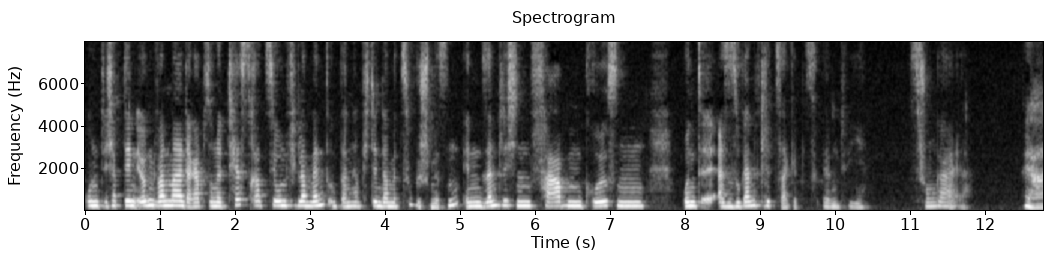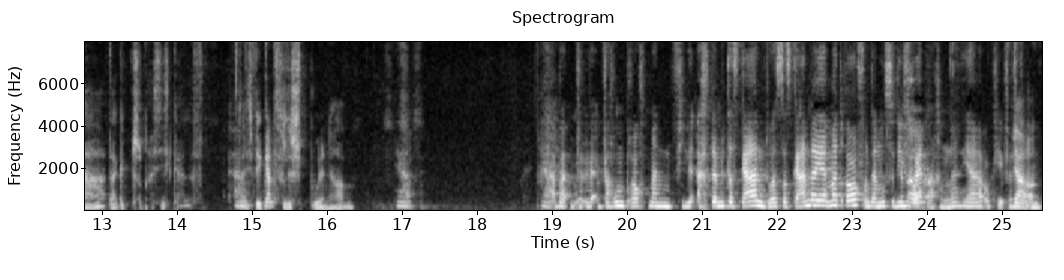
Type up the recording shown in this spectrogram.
und ich habe den irgendwann mal, da gab es so eine Testration Filament und dann habe ich den damit zugeschmissen in sämtlichen Farben, Größen und äh, also sogar mit Glitzer gibt's irgendwie. Ist schon geil. Ja, da gibt es schon richtig Geiles. Ja. Ich will ganz viele Spulen haben. Ja. Ja, aber warum braucht man viele? Ach, damit das Garn. Du hast das Garn da ja immer drauf und dann musst du die Genau. freimachen, ne? Ja, okay, verstanden. Ja, und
